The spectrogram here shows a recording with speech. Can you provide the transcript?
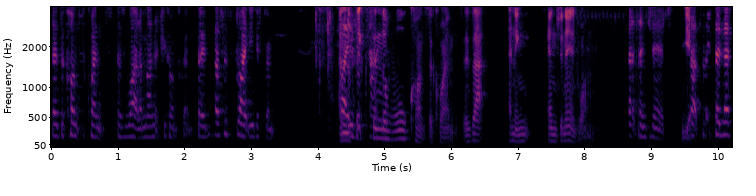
there's a consequence as well a monetary consequence. So that's a slightly different slightly and the fixing the wall consequence is that an engineered one? That's engineered. Yeah. That's, so the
